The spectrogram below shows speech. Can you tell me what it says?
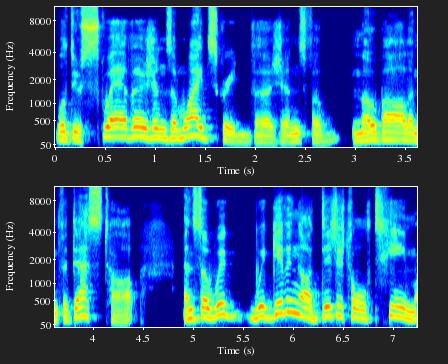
We'll do square versions and widescreen versions for mobile and for desktop. And so we're, we're giving our digital team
